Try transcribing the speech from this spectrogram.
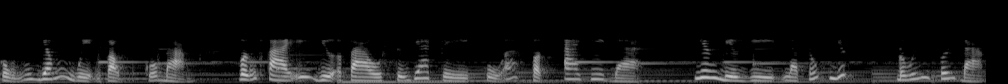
cũng giống nguyện vọng của bạn, vẫn phải dựa vào sự gia trì của phật a di đà nhưng điều gì là tốt nhất đối với bạn?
